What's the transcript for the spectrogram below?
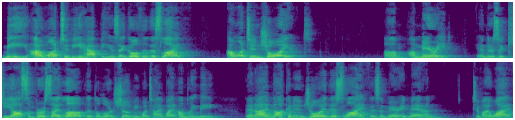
Me, I want to be happy. As I go through this life, I want to enjoy it. Um, I'm married. And there's a key awesome verse I love that the Lord showed me one time by humbling me that I'm not going to enjoy this life as a married man to my wife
